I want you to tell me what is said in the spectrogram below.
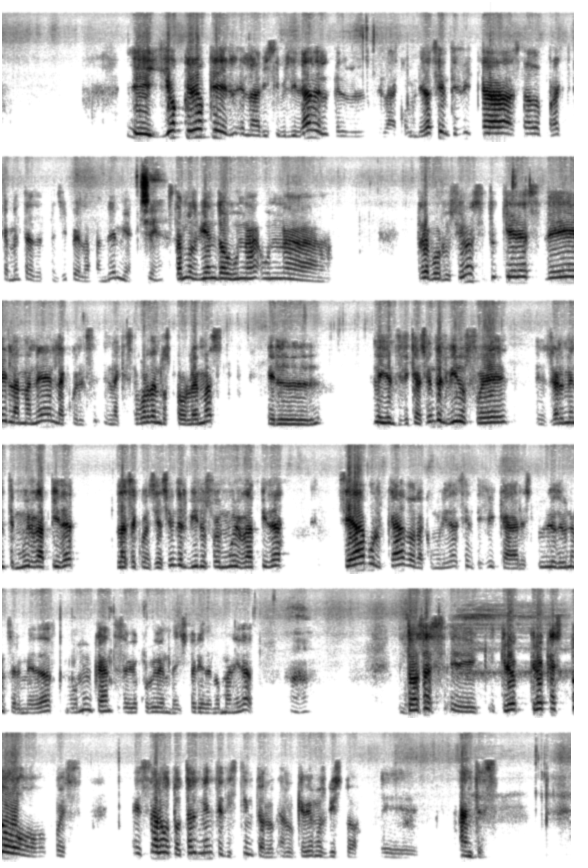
Y yo creo que la visibilidad de la comunidad científica ha estado prácticamente desde el principio de la pandemia. Sí. Estamos viendo una, una revolución, si tú quieres, de la manera en la, en la que se abordan los problemas. El, la identificación del virus fue eh, realmente muy rápida, la secuenciación del virus fue muy rápida, se ha volcado la comunidad científica al estudio de una enfermedad como nunca antes había ocurrido en la historia de la humanidad. Entonces, eh, creo, creo que esto, pues, es algo totalmente distinto a lo, a lo que habíamos visto eh, antes.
